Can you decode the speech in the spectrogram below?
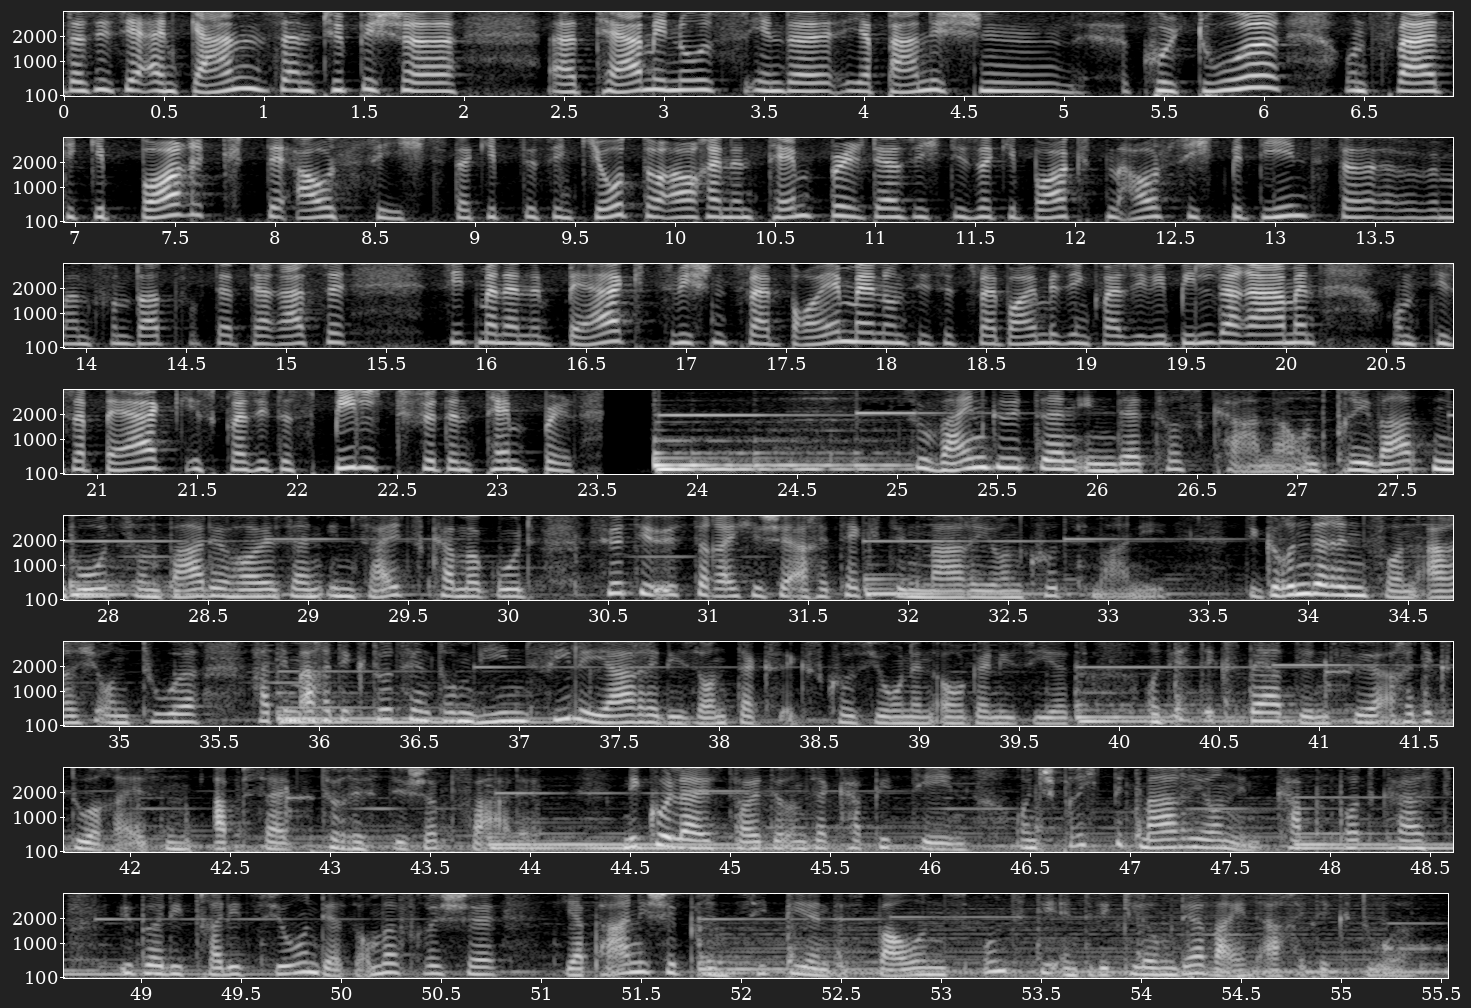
Das ist ja ein ganz ein typischer äh, Terminus in der japanischen Kultur und zwar die geborgte Aussicht. Da gibt es in Kyoto auch einen Tempel, der sich dieser geborgten Aussicht bedient. Da, wenn man von dort auf der Terrasse sieht man einen Berg zwischen zwei Bäumen und diese zwei Bäume sind quasi wie Bilderrahmen und dieser Berg ist quasi das Bild für den Tempel. Zu Weingütern in der Toskana und privaten Boots- und Badehäusern im Salzkammergut führt die österreichische Architektin Marion Kutzmani. Die Gründerin von Arch on Tour hat im Architekturzentrum Wien viele Jahre die Sonntagsexkursionen organisiert und ist Expertin für Architekturreisen abseits touristischer Pfade. Nicola ist heute unser Kapitän und spricht mit Marion im Cup-Podcast über die Tradition der Sommerfrische, japanische Prinzipien des Bauens und die Entwicklung der Weinarchitektur.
